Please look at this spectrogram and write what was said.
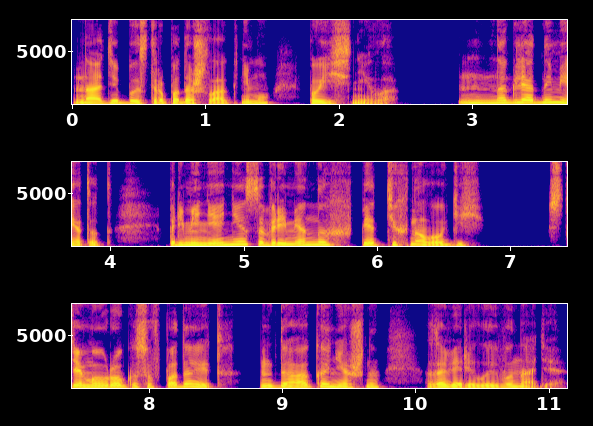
Надя быстро подошла к нему, пояснила. «Наглядный метод. Применение современных педтехнологий». «С темой урока совпадает?» «Да, конечно», — заверила его Надя.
